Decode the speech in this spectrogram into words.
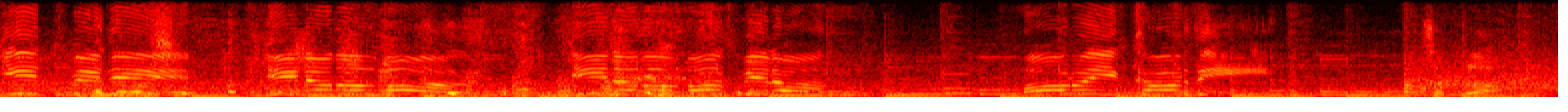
gitmedi. İnanılmaz. İnanılmaz bir an. Mauro Icardi. What a block.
